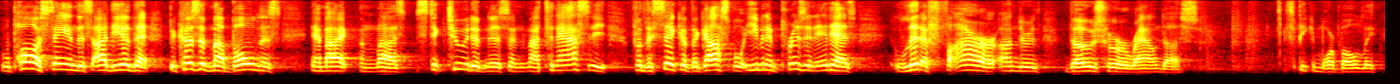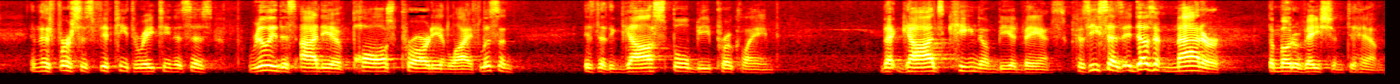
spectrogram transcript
Well, Paul is saying this idea that because of my boldness and my my stick to itiveness and my tenacity for the sake of the gospel, even in prison, it has lit a fire under those who are around us. Speaking more boldly. In the verses 15 through 18, it says, really this idea of Paul's priority in life, listen, is that the gospel be proclaimed, that God's kingdom be advanced. Because he says it doesn't matter the motivation to him.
